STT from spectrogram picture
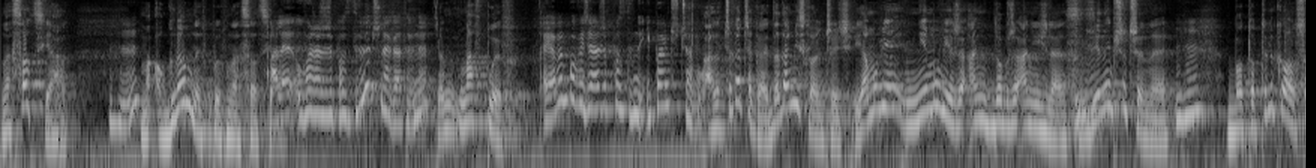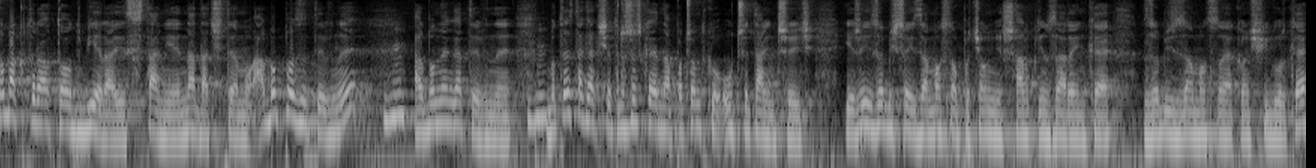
na socjal. Ma ogromny wpływ na socjal. Ale uważasz, że pozytywny czy negatywny? Ma wpływ. A ja bym powiedziała, że pozytywny i powiem Ci czemu. Ale czekaj, czekaj, dodaj mi skończyć. Ja mówię, nie mówię, że ani dobrze, ani źle. Z, z jednej przyczyny, bo to tylko osoba, która to odbiera, jest w stanie nadać temu albo pozytywny, albo negatywny. Bo to jest tak, jak się troszeczkę na początku uczy tańczyć. Jeżeli zrobisz coś za mocno, pociągniesz, szarpniesz za rękę, zrobisz za mocno jakąś figurkę,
